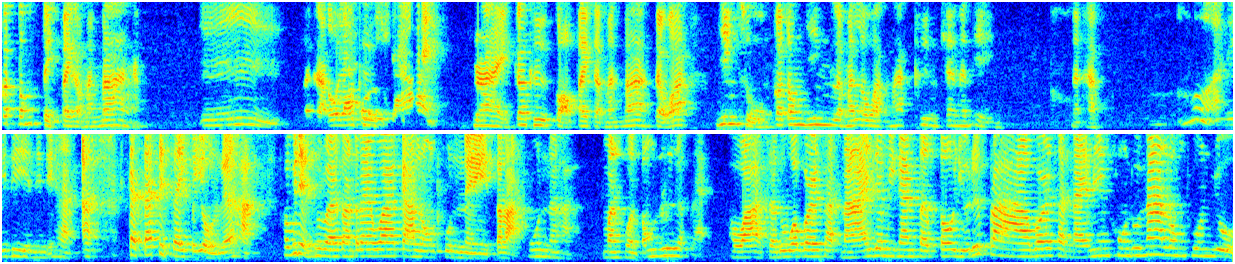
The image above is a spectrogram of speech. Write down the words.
ก็ต้องติดไปกับมันบ้างอะอืมนะครับโตแล้วก็โตคืออีกได้ใช่ก็คือเกาะไปกับมันบ้าง แต่ว่ายิ่งสูงก็ต้องยิ่งระมัดระวังมากขึ้นแค่นั้นเองนะครับอ๋ออันนี้ดีอันนี้นี่ค่ะอะแต่แต่ติดใจประโยชน์ด้วยค่ะเพราะพี่เด่นพูดไว้ตอนแรกว่าการลงทุนในตลาดหุ้นนะคะ มันควรต้องเลือกแหละเพ ราะว่าจะดูว่าบริษัทไหนจะมีการเติบโตอยู่หรือเปล่า บริษัทไหนมันยังคงดูน่าลงทุนอยู่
